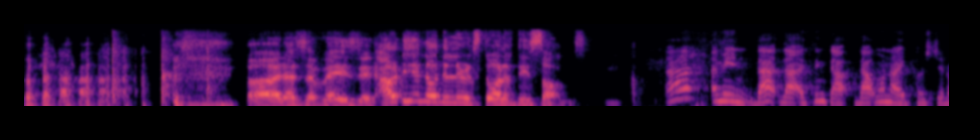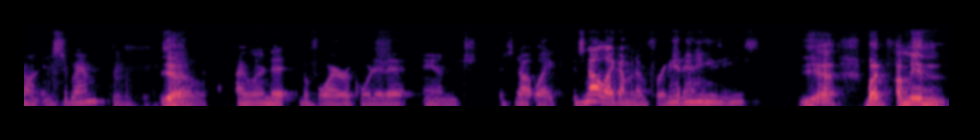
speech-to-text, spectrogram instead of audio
oh, that's amazing. How do you know the lyrics to all of these songs? Uh, I mean that that I think that that one I posted on Instagram. Yeah. So I learned it before I recorded it and it's not like it's not like I'm gonna forget any of these. Yeah, but I mean,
